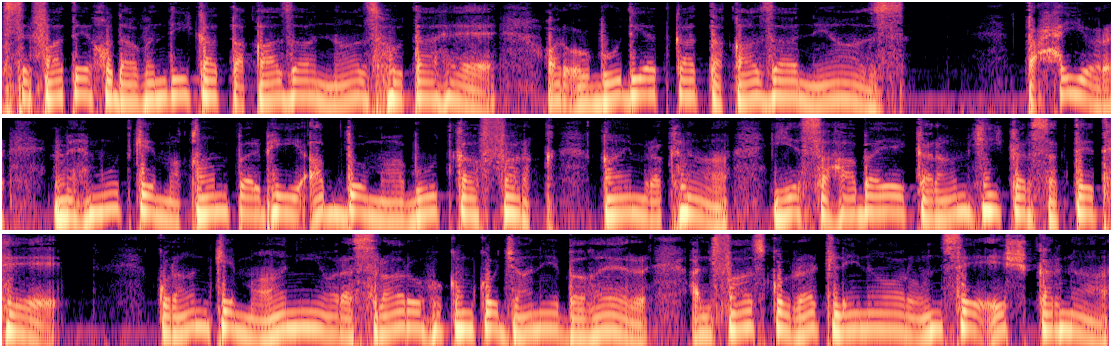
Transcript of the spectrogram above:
सिफात खुदाबंदी का तकाजा नाज होता है और उबूदियत का तकाजा न्याज। तहयर, महमूद के मकाम पर भी अब्द मबूद का फ़र्क कायम रखना, ये सहाबा कराम ही कर सकते थे। कुरान के मानी और असरार हुक्म को जाने बगैर, अल्फाज को रट लेना और उनसे इश्क करना,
